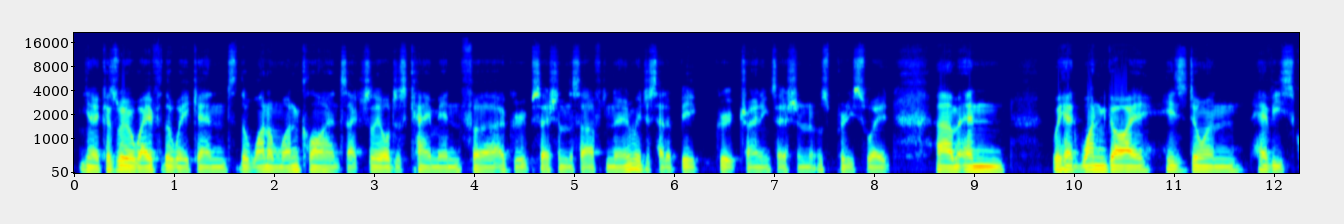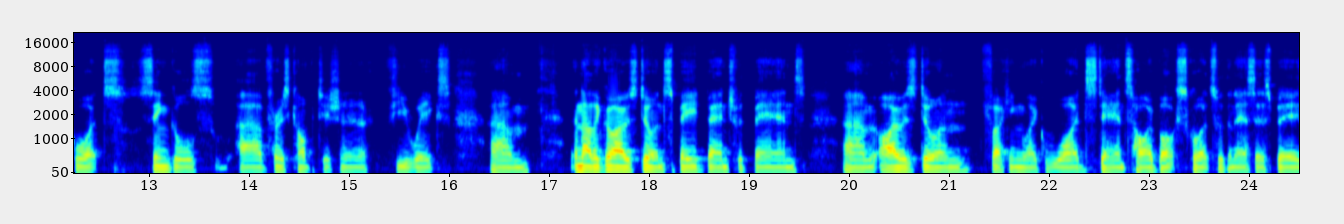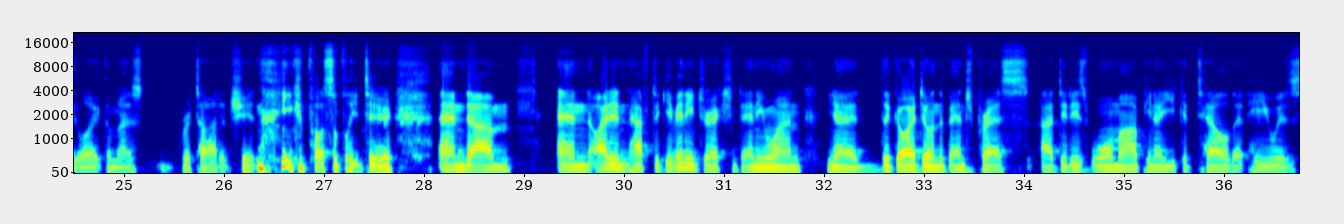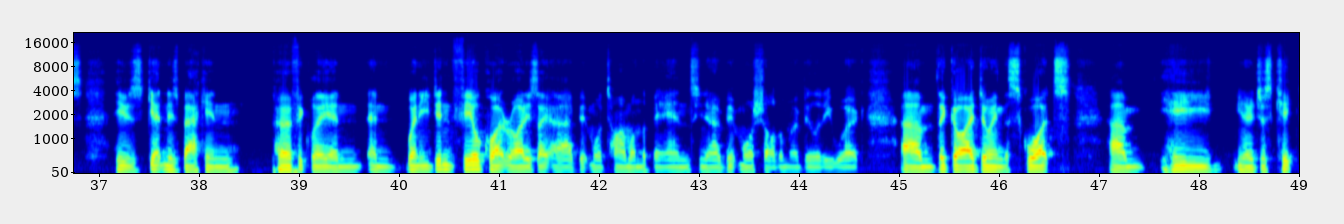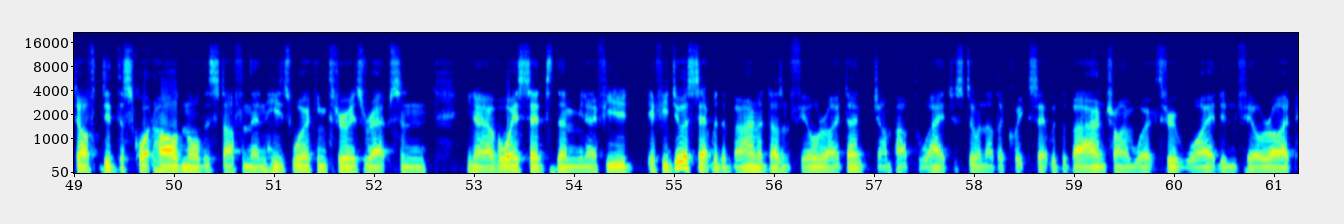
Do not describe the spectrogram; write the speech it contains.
you know, because we were away for the weekend, the one-on-one clients actually all just came in for a group session this afternoon. We just had a big group training session. It was pretty sweet, um, and we had one guy. He's doing heavy squats, singles uh, for his competition in a few weeks. Um, another guy was doing speed bench with bands. Um, I was doing fucking like wide stance high box squats with an SSB, like the most retarded shit you could possibly do. And um, and I didn't have to give any direction to anyone. You know, the guy doing the bench press uh, did his warm up. You know, you could tell that he was he was getting his back in perfectly. And and when he didn't feel quite right he's like ah, a bit more time on the bands you know a bit more shoulder mobility work. Um, the guy doing the squats um, he you know just kicked off did the squat hold and all this stuff. And then he's working through his reps. And you know i've always said to them you know if you if you do a set with the bar and it doesn't feel right don't jump up the weight. Just do another quick set with the bar and try and work through why it didn't feel right.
